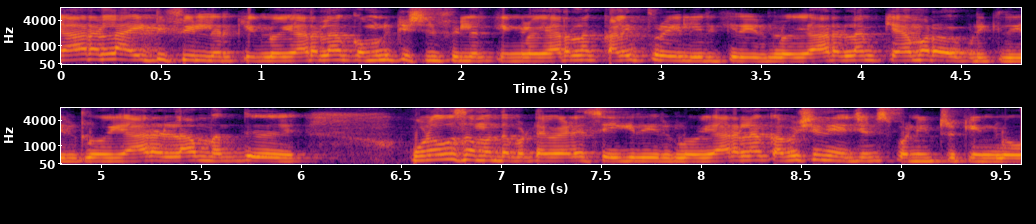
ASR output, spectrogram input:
யாரெல்லாம் ஐடி ஃபீல்டில் இருக்கீங்களோ யாரெல்லாம் கம்யூனிகேஷன் ஃபீல்டில் இருக்கீங்களோ யாரெல்லாம் கலைத்துறையில் இருக்கிறீர்களோ யாரெல்லாம் கேமராவை பிடிக்கிறீர்களோ யாரெல்லாம் வந்து உணவு சம்மந்தப்பட்ட வேலை செய்கிறீர்களோ யாரெல்லாம் கமிஷன் ஏஜென்ட்ஸ் பண்ணிட்டு இருக்கீங்களோ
